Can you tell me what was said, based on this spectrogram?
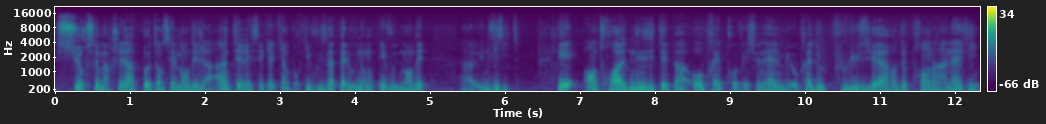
sur ce marché-là, potentiellement déjà intéresser quelqu'un pour qu'il vous appelle ou non et vous demander euh, une visite et en trois, n'hésitez pas auprès de professionnels, mais auprès de plusieurs, de prendre un avis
